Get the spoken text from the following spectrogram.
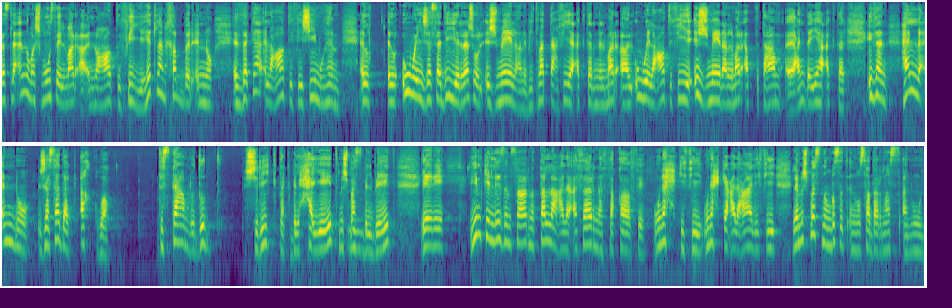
بس لأنه مشموسه المرأة إنه عاطفية. هيك لنخبر إنه الذكاء العاطفي شيء مهم. ال- القوة الجسدية الرجل إجمالا بيتمتع فيها أكثر من المرأة. القوة العاطفية إجمالا المرأة بتتعام عندها إياها أكثر إذا هل لأنه جسدك أقوى تستعمله ضد شريكتك بالحياة مش بس بالبيت. يعني يمكن لازم صار نطلع على أثارنا الثقافة ونحكي فيه ونحكي على العالي فيه. لمش بس ننبسط إنه صدر نص قانون.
